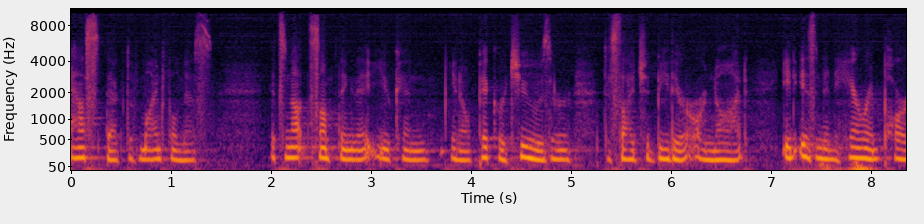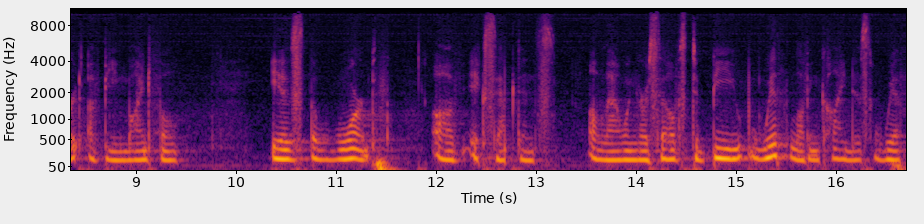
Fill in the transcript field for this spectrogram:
aspect of mindfulness. It's not something that you can, you know, pick or choose or decide should be there or not. It is an inherent part of being mindful, is the warmth of acceptance, allowing ourselves to be with loving kindness with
